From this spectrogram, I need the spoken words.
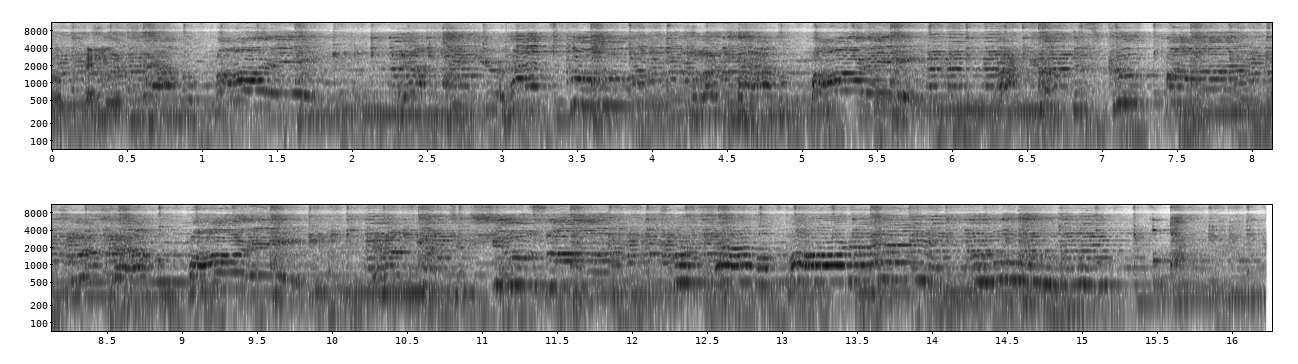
Okay.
